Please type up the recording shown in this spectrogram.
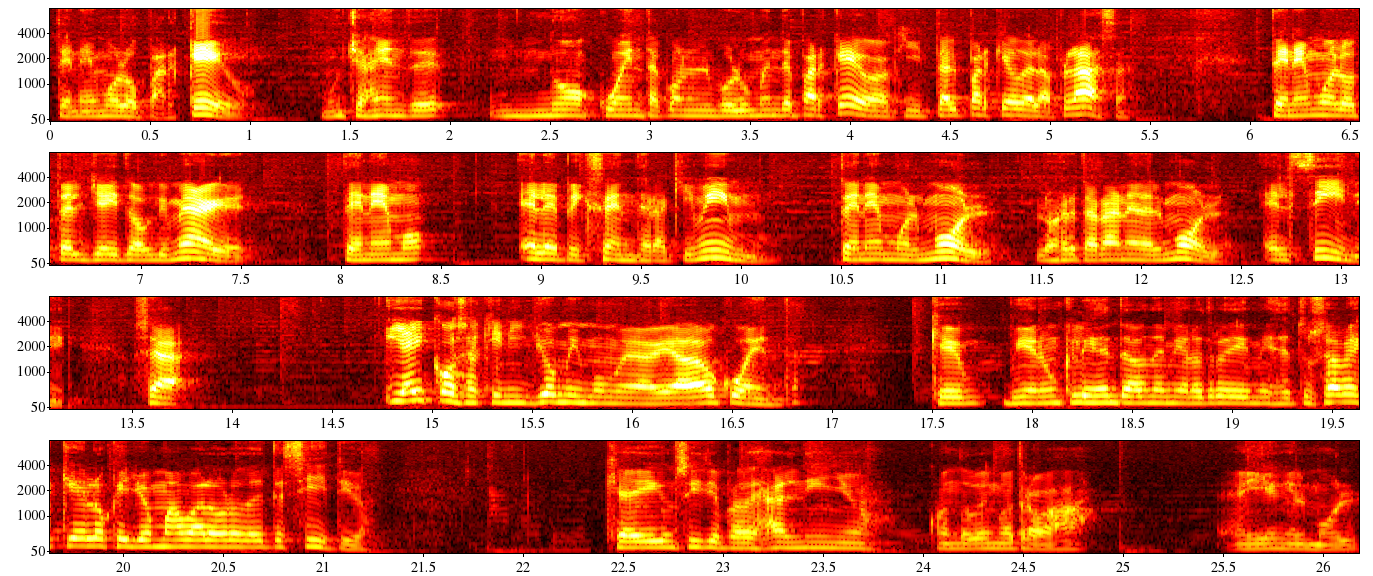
tenemos los parqueos. Mucha gente no cuenta con el volumen de parqueo. Aquí está el parqueo de la plaza. Tenemos el Hotel JW Marriott. Tenemos el Epic Center aquí mismo. Tenemos el mall, los restaurantes del mall, el cine. O sea, y hay cosas que ni yo mismo me había dado cuenta. Que viene un cliente a donde mí el otro día y me dice, ¿tú sabes qué es lo que yo más valoro de este sitio? Que hay un sitio para dejar al niño cuando vengo a trabajar, ahí en el mall.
